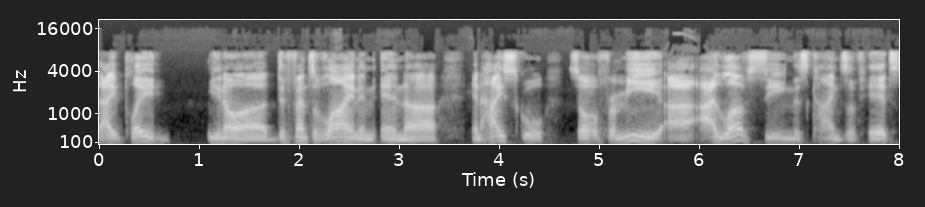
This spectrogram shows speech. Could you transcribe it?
I played, you know, a defensive line in in uh, in high school. So for me, uh, I love seeing this kinds of hits.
